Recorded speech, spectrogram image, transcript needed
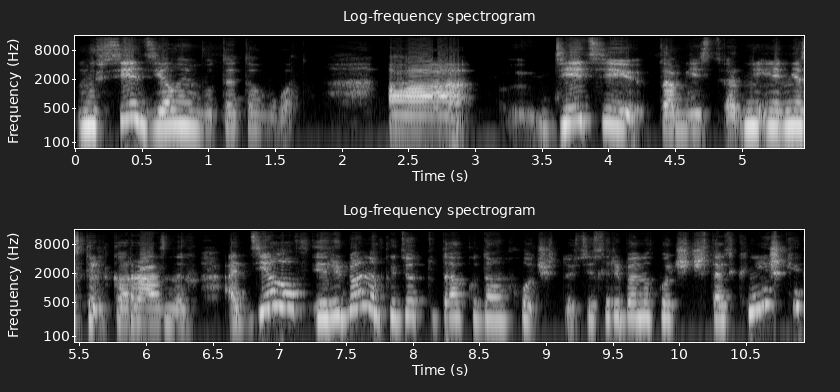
мы все делаем вот это вот. Дети, там есть несколько разных отделов, и ребенок идет туда, куда он хочет. То есть, если ребенок хочет читать книжки,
